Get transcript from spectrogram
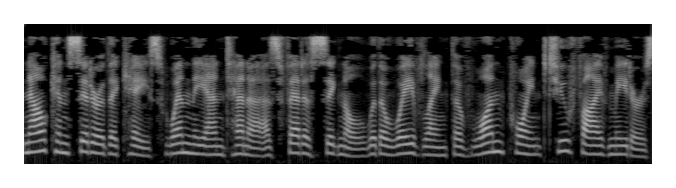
Now consider the case when the antenna is fed a signal with a wavelength of 1.25 meters.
